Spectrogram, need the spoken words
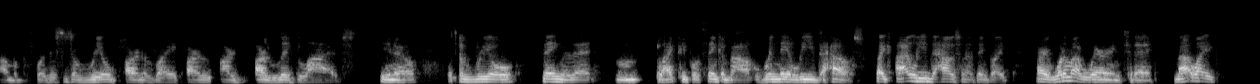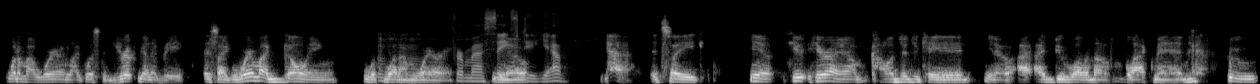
comic before. This is a real part of like our our our lived lives. You know, it's a real thing that black people think about when they leave the house. Like I leave the house and I think like, all right, what am I wearing today? Not like what am I wearing? Like what's the drip gonna be? It's like where am I going with mm-hmm. what I'm mm-hmm. wearing for my safety? You know? Yeah. Yeah, it's like you know, here, here I am, college educated, you know, I, I do well enough, black man who,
